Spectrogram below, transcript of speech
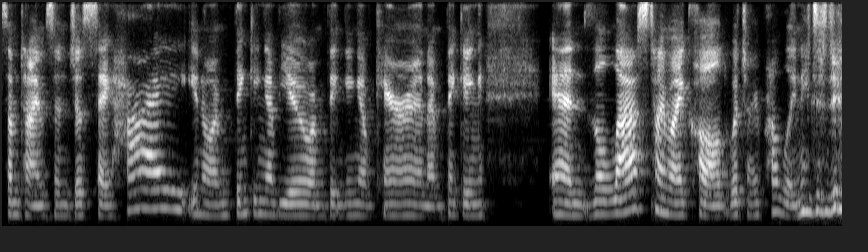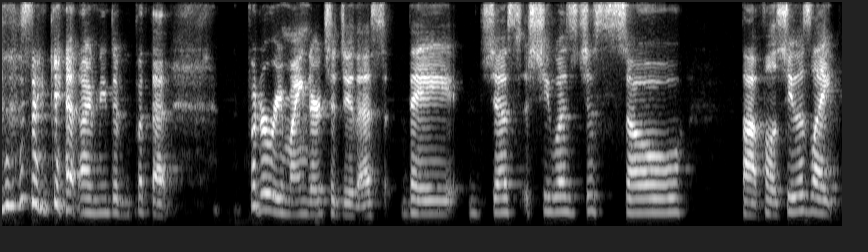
sometimes and just say, Hi, you know, I'm thinking of you. I'm thinking of Karen. I'm thinking, and the last time I called, which I probably need to do this again, I need to put that put a reminder to do this. They just, she was just so thoughtful. She was like,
